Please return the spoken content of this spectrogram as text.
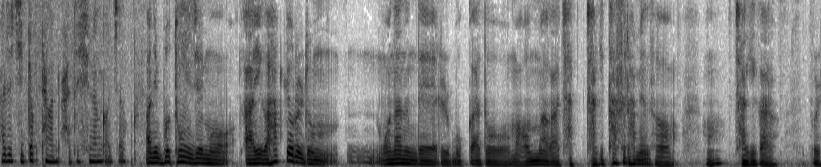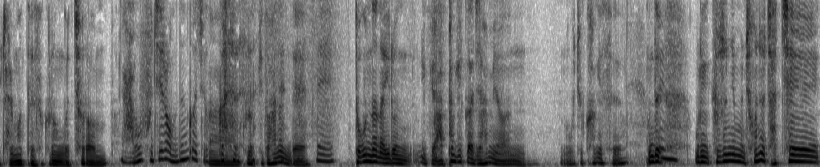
아주 직격탄을 받으시는 거죠. 아니 보통 이제 뭐 아이가 학교를 좀 원하는 데를 못 가도 막 엄마가 자, 자기 탓을 하면서 어 자기가 뭘 잘못해서 그런 것처럼 아무 부질 없는 거죠. 아, 그렇기도 하는데 네. 더군다나 이런 이렇게 아프기까지 하면 오죽하겠어요. 근데 네. 우리 교수님은 전혀 자책은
